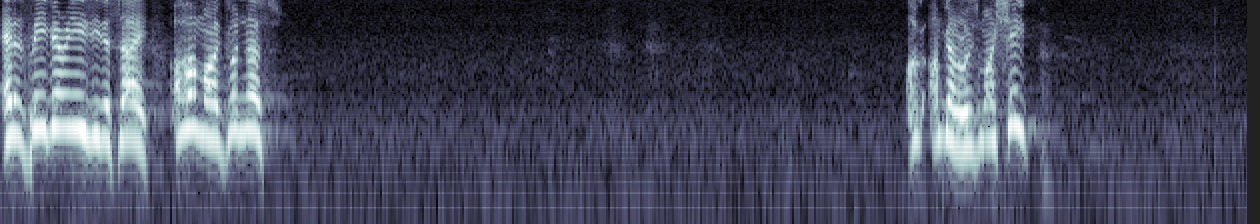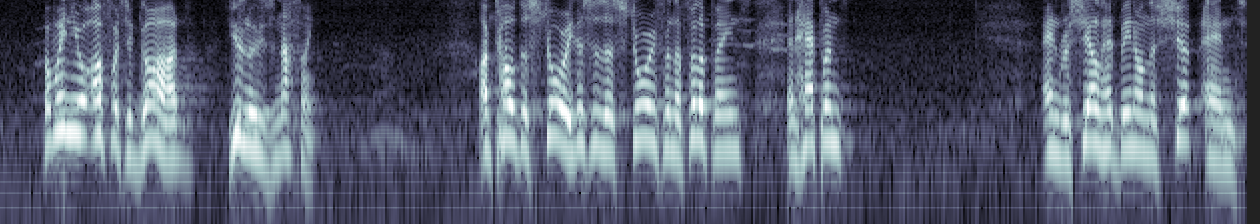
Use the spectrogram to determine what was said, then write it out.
And it'd be very easy to say, oh my goodness. I'm going to lose my sheep. But when you offer to God, you lose nothing. I've told the story. This is a story from the Philippines. It happened, and Rochelle had been on the ship, and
